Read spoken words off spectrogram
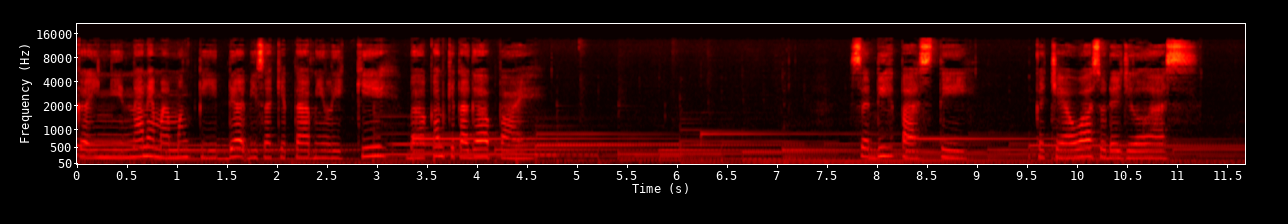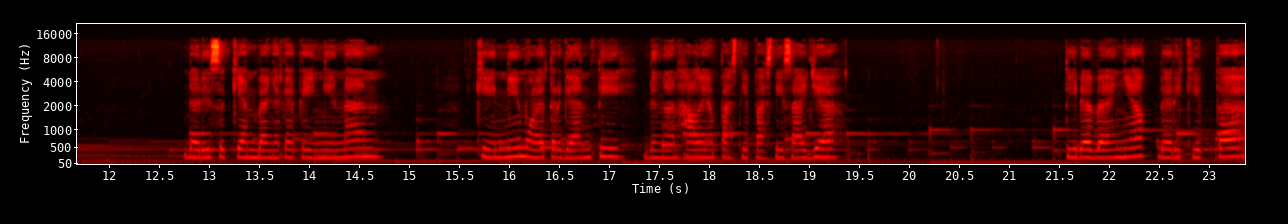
keinginan yang memang tidak bisa kita miliki, bahkan kita gapai. Sedih pasti, kecewa sudah jelas. Dari sekian banyaknya keinginan, kini mulai terganti dengan hal yang pasti-pasti saja. Tidak banyak dari kita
